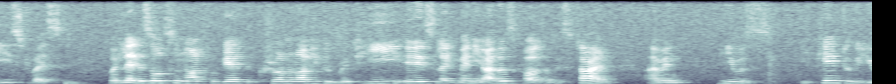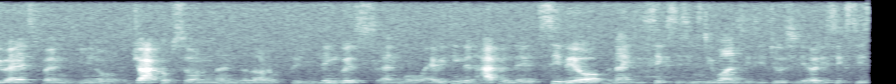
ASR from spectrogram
east, west. But let us also not forget the chronological bridge. He is, like many other scholars of his time, I mean, he was, he came to the US when, you know, Jakobson and a lot of the linguists and well, everything that happened there, CBO, 1960, 61, 62, early 60s,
